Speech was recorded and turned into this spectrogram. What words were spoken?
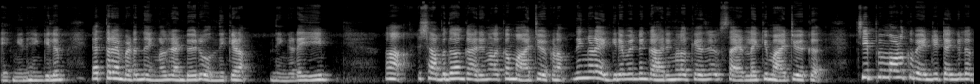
എങ്ങനെയെങ്കിലും എത്രയും പെട്ടെന്ന് നിങ്ങൾ രണ്ടുപേരും ഒന്നിക്കണം. നിങ്ങളുടെ ഈ ശബ്ദവും കാര്യങ്ങളൊക്കെ മാറ്റി വെക്കണം. നിങ്ങളുടെ എഗ്രിമെന്റും കാര്യങ്ങളൊക്കെ ഒരു സൈഡിലേക്ക് മാറ്റി വെക്കുക ചിപ്പ് മോൾക്ക് വേണ്ടിയിട്ടെങ്കിലും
